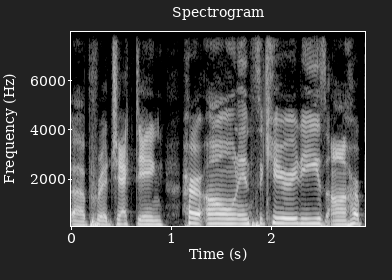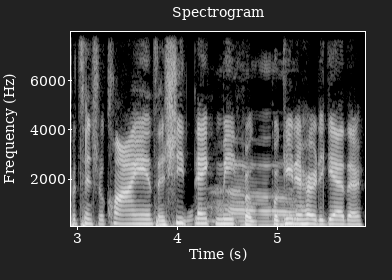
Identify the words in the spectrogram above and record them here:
uh, projecting her own insecurities on her potential clients and she wow. thanked me for, for getting her together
